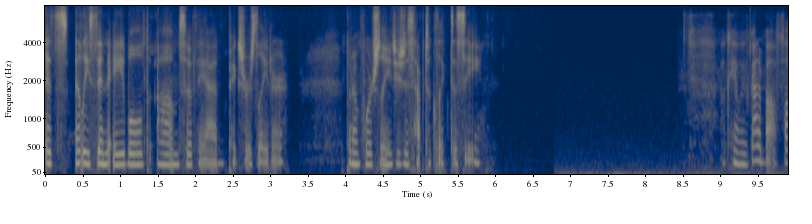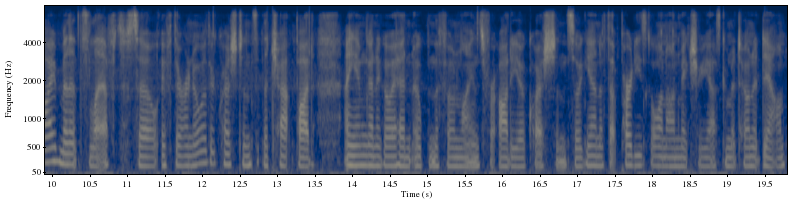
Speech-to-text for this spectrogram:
it's at least enabled, um, so if they add pictures later. But unfortunately, you just have to click to see. Okay, we've got about five minutes left, so if there are no other questions in the chat pod, I am going to go ahead and open the phone lines for audio questions. So again, if that party's going on, make sure you ask them to tone it down.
